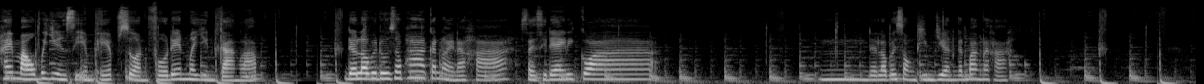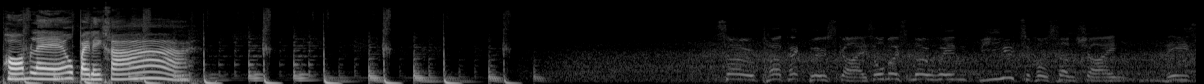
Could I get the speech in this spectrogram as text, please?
ให้เมาส์ไปยืน CMF ส่วนโฟเดนมายืนกลางรับ เดี๋ยวเราไปดูเสื้อผ้ากันหน่อยนะคะ ใส่สีแดงดีกว่าอืมเดี๋ยวเราไปส่องทีมเยือนกันบ้างนะคะ พร้อมแล้วไปเลยค่ะ So perfect blue skies, almost no wind, beautiful sunshine. These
